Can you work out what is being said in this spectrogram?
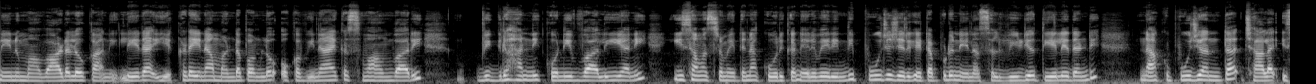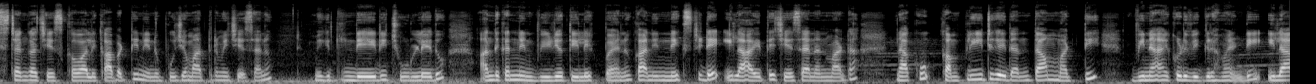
నేను మా వాడలో కానీ లేదా ఎక్కడైనా మండపంలో ఒక వినాయక స్వామివారి విగ్రహాన్ని కొనివ్వాలి అని ఈ సంవత్సరం అయితే నా కోరిక నెరవేరింది. పూజ జరిగేటప్పుడు నేను అసలు వీడియో తీయలేదండి. నాకు పూజ అంతా చాలా ఇష్టంగా చేసుకోవాలి కాబట్టి నేను పూజ మాత్రమే చేశాను. మిగిలింది ఏది చూడలేదు. అందుకని నేను వీడియో తీయలేకపోయాను. కానీ నెక్స్ట్ డే ఇలా అయితే చేశానన్నమాట. నాకు కంప్లీట్గా ఇదంతా మట్టి వినాయకుడి విగ్రహం అండి. ఇలా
